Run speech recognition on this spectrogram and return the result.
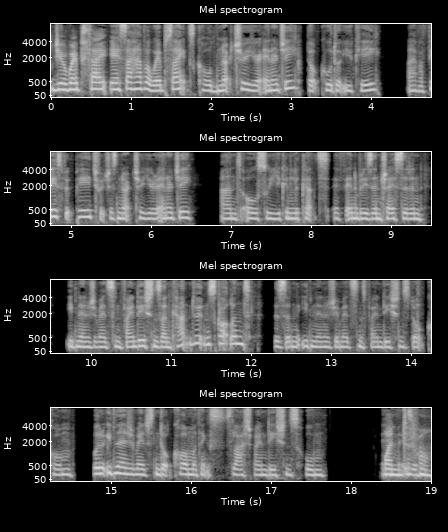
your website, Yes, I have a website. It's called nurtureyourenergy.co.uk. I have a Facebook page, which is Nurture Your Energy. And also, you can look at if anybody's interested in Eden Energy Medicine Foundations and can't do it in Scotland, there's an Eden Energy Medicines Foundations.com. Well, EdenEnergyMedicine.com, I think, slash foundations home. Wonderful.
